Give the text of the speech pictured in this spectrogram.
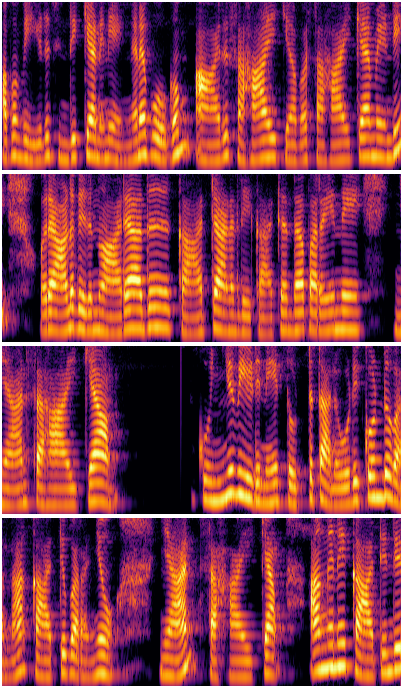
അപ്പോൾ വീട് ചിന്തിക്കുകയാണ്. ഇനി എങ്ങനെ പോകും? ആര് സഹായിക്കും? അപ്പോൾ സഹായിക്കാൻ വേണ്ടി ഒരാൾ വരുന്നു. ആരാ അത്? കാറ്റാണല്ലേ. കാറ്റ് എന്താ പറയുന്നേ? ഞാൻ സഹായിക്കാം. കുഞ്ഞു വീടിനെ തൊട്ട് തലോടിക്കൊണ്ടുവന്ന കാറ്റ് പറഞ്ഞു ഞാൻ സഹായിക്കാം. അങ്ങനെ കാറ്റിന്റെ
